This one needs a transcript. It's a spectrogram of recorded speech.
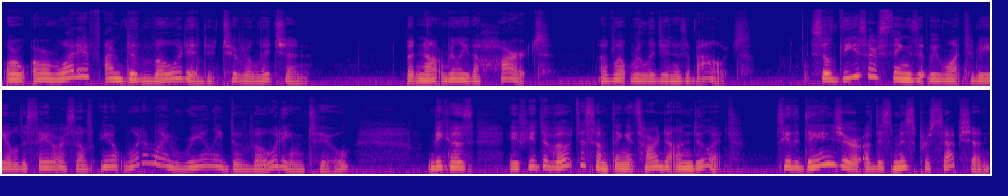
Or or what if I'm devoted to religion but not really the heart of what religion is about? So these are things that we want to be able to say to ourselves, you know, what am I really devoting to Because if you devote to something, it's hard to undo it. See, the danger of this misperception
